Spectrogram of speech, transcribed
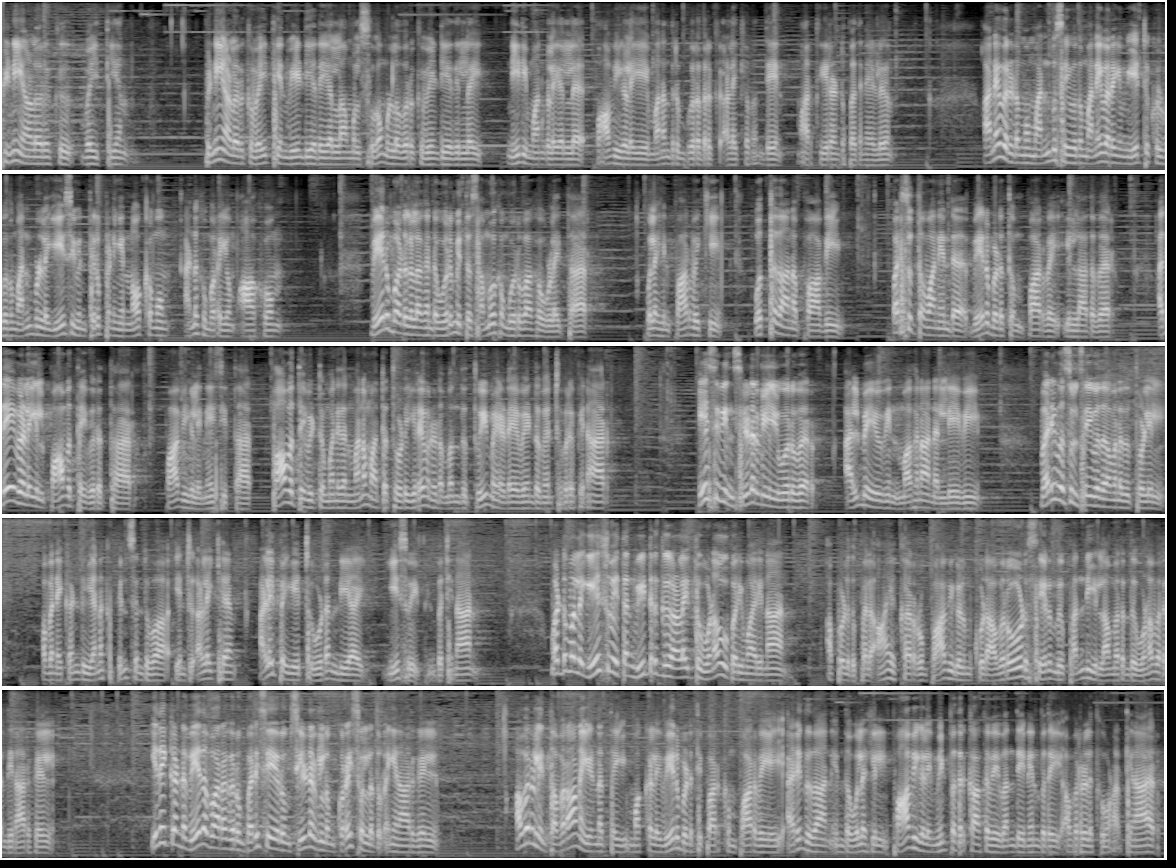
பிணியாளருக்கு வைத்தியன். பிணியாளருக்கு வைத்தியன் வேண்டியதை அல்லாமல் சுகமுள்ளவருக்கு வேண்டியதில்லை. நீதிமான்களை அல்ல பாவிகளையே மனம் திரும்புகிறதற்கு அழைக்க வந்தேன். மார்க் இரண்டு பதினேழு. அனைவரிடமும் அன்பு செய்வதும் அனைவரையும் ஏற்றுக்கொள்வதும் அன்புள்ள இயேசுவின் திருப்பணியின் நோக்கமும் அணுகுமுறையும் ஆகும். வேறுபாடுகள் அகன்ற ஒருமித்த சமூகம் உருவாக உழைத்தார். உலகின் பார்வைக்கு ஒத்ததான பாவி. பரிசுத்தவான் என்ற வேறுபடுத்தும் பார்வை இல்லாதவர். அதே வேளையில் பாவத்தை வெறுத்தார் பாவிகளை நேசித்தார். பாவத்தை விட்டு மனிதன் மனமாற்றத்தோடு இறைவனிடம் வந்து தூய்மை அடைய வேண்டும் என்று விரும்பினார். இயேசுவின் சீடர்களில் ஒருவர் அல்பேயுவின் மகனான லேவி. வரி வசூல் செய்வது அவனது தொழில். அவனை கண்டு எனக்கு பின் சென்று வா என்று அழைக்க அழைப்பை ஏற்று உடனடியாய் இயேசுவை பின்பற்றினான். மட்டுமல்ல இயேசுவை தன் வீட்டிற்கு அழைத்து உணவு பரிமாறினான். அப்பொழுது பல ஆயக்காரரும் பாவிகளும் கூட அவரோடு சேர்ந்து பந்தியில் அமர்ந்து உணவருந்தினார்கள். இதை கண்ட வேதபாரகரும் பரிசேயரும் சீடர்களும் குறை சொல்ல தொடங்கினார்கள். அவர்களின் தவறான எண்ணத்தை மக்களை வேறுபடுத்தி பார்க்கும் பார்வையை அறிந்துதான் இந்த உலகில் பாவிகளை மீட்பதற்காகவே வந்தேன் என்பதை அவர்களுக்கு உணர்த்தினார்.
